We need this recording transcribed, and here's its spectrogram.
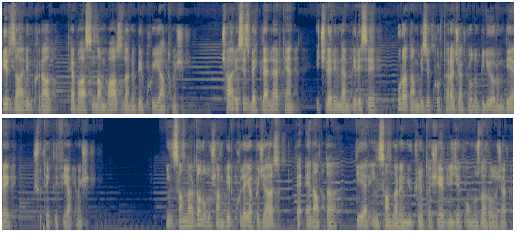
Bir zalim kral tebaasından bazılarını bir kuyuya atmış. Çaresiz beklerlerken içlerinden birisi buradan bizi kurtaracak yolu biliyorum diyerek şu teklifi yapmış. İnsanlardan oluşan bir kule yapacağız ve en altta diğer insanların yükünü taşıyabilecek omuzlar olacak.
